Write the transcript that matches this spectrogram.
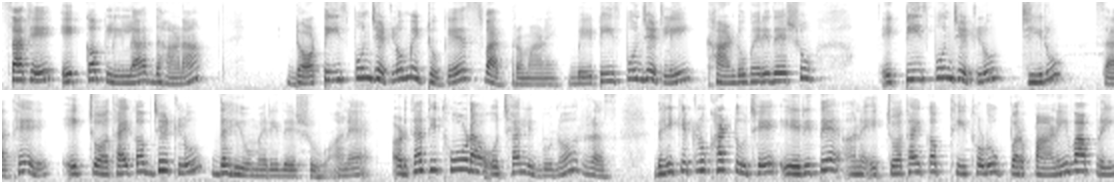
સાથે એક કપ લીલા ધાણા દોઢ ટીસ્પૂન જેટલું મીઠું કે સ્વાદ પ્રમાણે. બે ટીસ્પૂન જેટલી ખાંડ ઉમેરી દઈશું એક ટીસ્પૂન જેટલું જીરું, સાથે એક ચોથાઈ કપ જેટલું દહીં ઉમેરી દઈશું અને અડધાથી થોડા ઓછા લીંબુનો રસ. દહીં કેટલું ખાટું છે એ રીતે અને એક ચોથાઈ કપથી થોડું ઉપર પાણી વાપરી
